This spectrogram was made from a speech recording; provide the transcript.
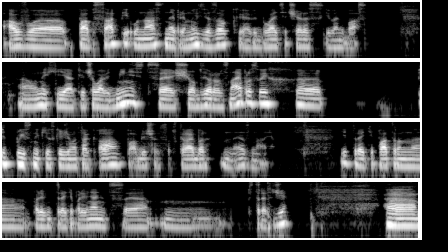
а в е, PubSub у нас непрямий зв'язок е, відбувається через Event Bus. У них є ключова відмінність: це що Observer знає про своїх підписників, скажімо так, а Publisher, Subscriber не знає. І третій паттерн, третє порівняння це Strategy. Е,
